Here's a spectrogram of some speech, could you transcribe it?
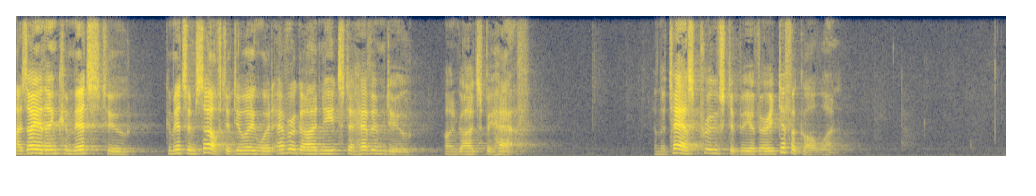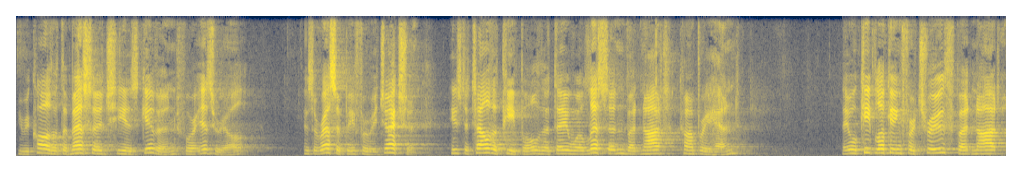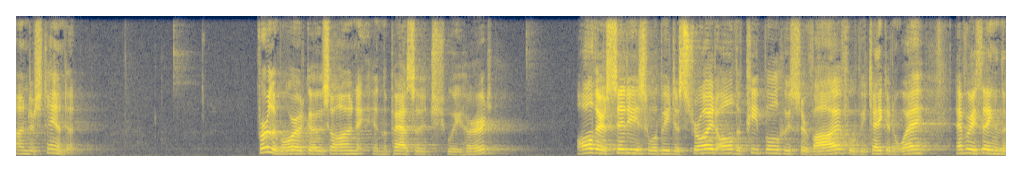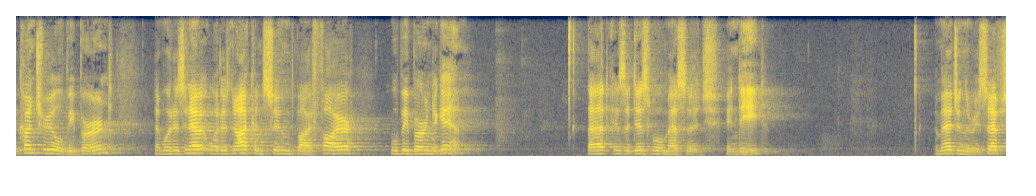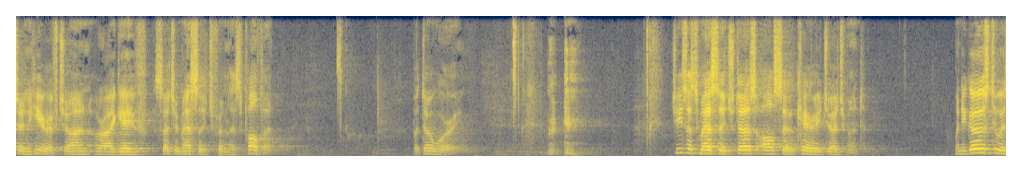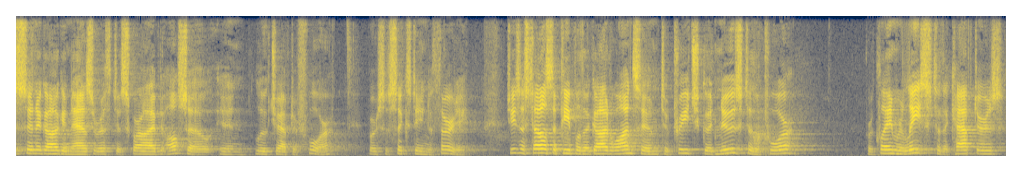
Isaiah then commits to commits himself to doing whatever God needs to have him do on God's behalf. And the task proves to be a very difficult one. You recall that the message he is given for Israel is a recipe for rejection. He's to tell the people that they will listen but not comprehend. They will keep looking for truth but not understand it. Furthermore, it goes on in the passage we heard all their cities will be destroyed, all the people who survive will be taken away, everything in the country will be burned, and what is, not, what is not consumed by fire will be burned again. That is a dismal message indeed. Imagine the reception here if John or I gave such a message from this pulpit. But don't worry. Jesus' message does also carry judgment. When he goes to his synagogue in Nazareth, described also in Luke chapter 4, verses 16 to 30, Jesus tells the people that God wants him to preach good news to the poor proclaim release to the captors,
